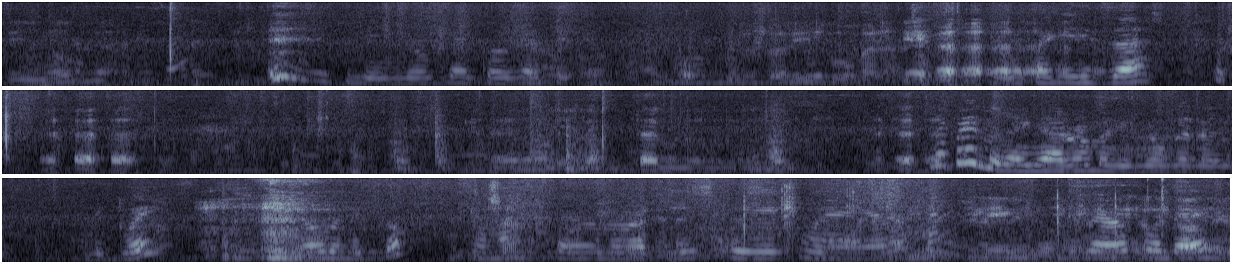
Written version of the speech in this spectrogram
Tingog na. Ningog na ko kasi. Mga tag-isa. Ano ilagtan. Ano pa yung mga ingaro maningog ng ligway? Ano man ito? Sa mga cake, mga yan. Meron po dahil.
